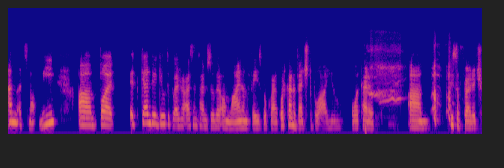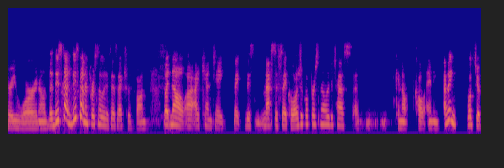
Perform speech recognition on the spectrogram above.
I'm, it's not me. Um, but it can be a guilty pleasure. I sometimes do that online on Facebook, like, what kind of vegetable are you? What kind of um, piece of furniture you wore. You know, this kind this kind of personality test is actually fun. But no, I, I can't take like this massive psychological personality test. I cannot call any. I think what's your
